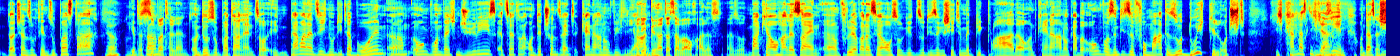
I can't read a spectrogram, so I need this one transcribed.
Deutschland sucht den Superstar Ja. Und Gibt's das dann- Supertalent. und du Supertalent. So, ich- permanent sehe ich nur Dieter Bohlen ähm, irgendwo in welchen Juries etc. und das schon seit keine Ahnung wie vielen Ja, Jahren. dem gehört das aber auch alles. Also Mag ja auch alles sein. Ähm, früher war das ja auch so, so diese Geschichte mit Big Brother und keine Ahnung. Aber irgendwo sind diese Formate so durchgelutscht. Ich kann das nicht Ja, mehr sehen. Und das, das bietet,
